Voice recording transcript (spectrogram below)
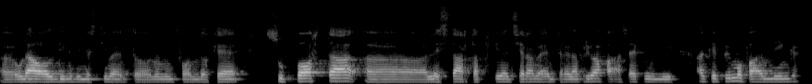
uh, una holding di investimento, non un fondo che supporta uh, le startup finanziariamente nella prima fase, quindi anche il primo funding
